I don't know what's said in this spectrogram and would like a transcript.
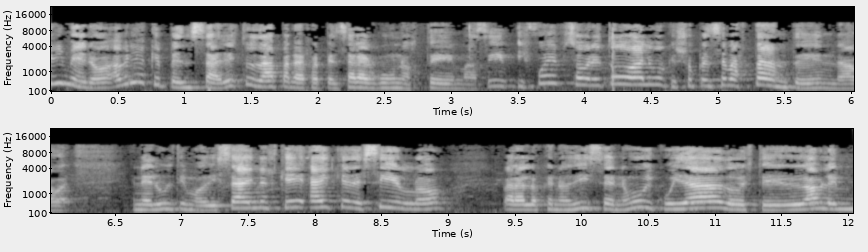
primero, habría que pensar, esto da para repensar algunos temas, y, fue sobre todo algo que yo pensé bastante en, la- en el último design, es que hay que decirlo para los que nos dicen, uy, cuidado, este, hablen,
